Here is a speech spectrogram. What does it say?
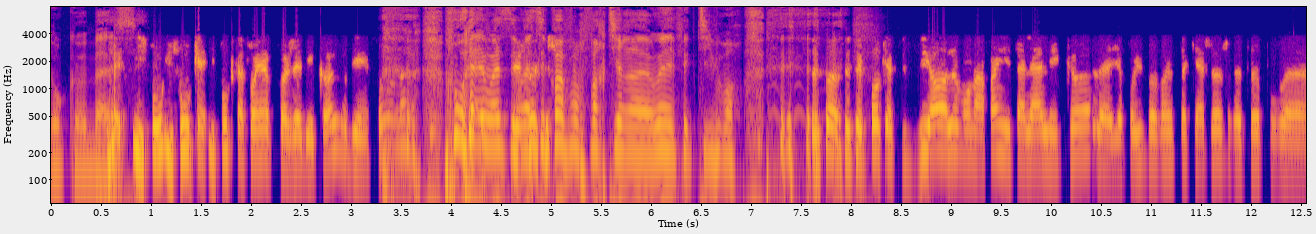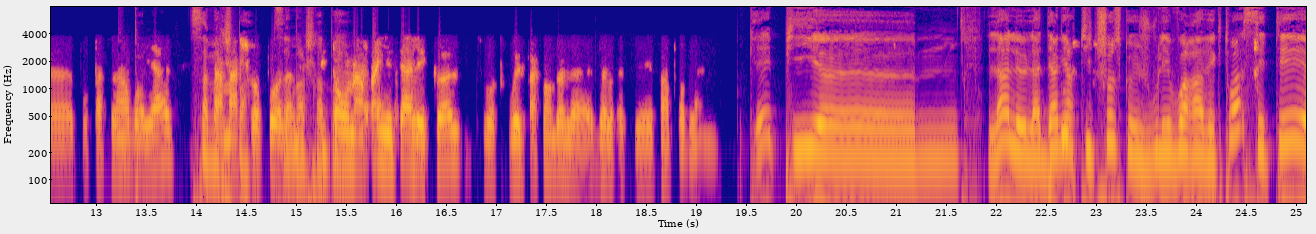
Donc, euh, bah, il faut, il faut que, il faut que ça soit un projet d'école, bien sûr. Là. ouais, ouais, c'est vrai. C'est pas pour partir. Euh, ouais, effectivement. c'est ça. C'est pas que tu te dis, ah là, mon enfant il est allé à l'école, il a pas eu besoin de ce cachet, je retire pour euh, pour partir en voyage. Ça, marche ça marchera pas. ça marchera si ton enfant il était à l'école, tu vas trouver une façon de le, de le retirer sans problème. Ok. Puis euh, là, le, la dernière petite chose que je voulais voir avec toi, c'était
